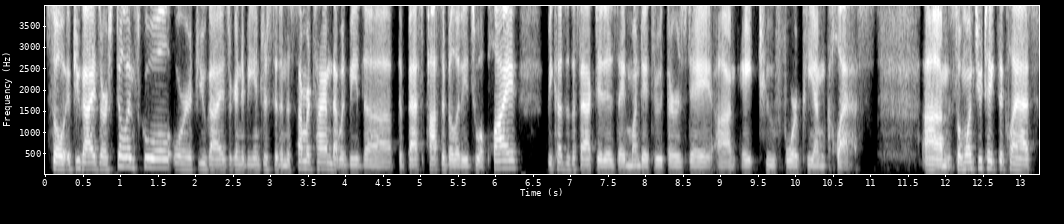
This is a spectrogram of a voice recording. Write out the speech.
So if you guys are still in school or if you guys are going to be interested in the summertime, that would be the, the best possibility to apply because of the fact it is a Monday through Thursday, um, 8 to 4 p.m. class. Um, so once you take the class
